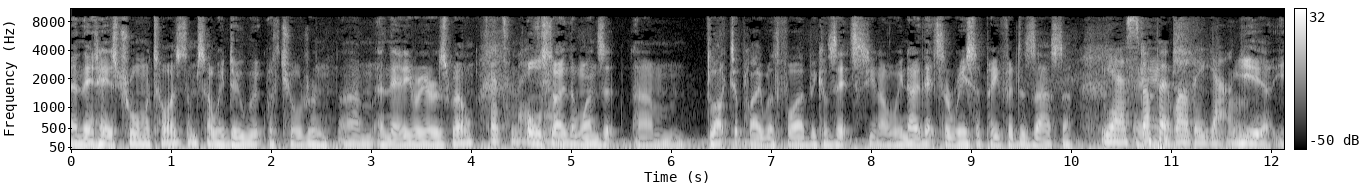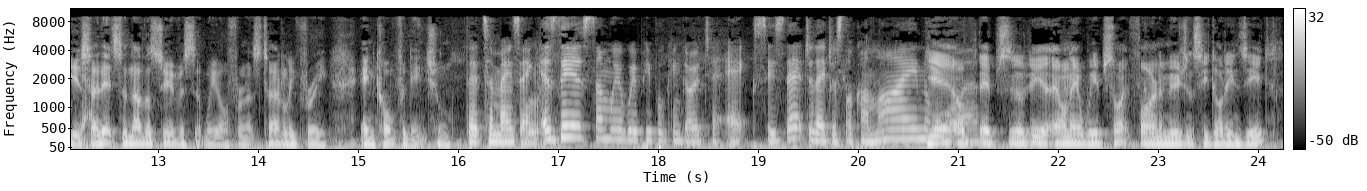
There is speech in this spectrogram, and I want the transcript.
and that has traumatised them. So we do work with children um, in that area as well. That's amazing. Also, the ones that um, like to play with fire because that's you know we know that's a recipe for disaster. yeah. Stop it while they're young. Yeah, yeah, So that's another service that we offer, and it's totally free and confidential. That's amazing. Is there somewhere where people can go to access that? Do they just look online? Yeah, or? absolutely. On our website, fireandemergency.nz,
